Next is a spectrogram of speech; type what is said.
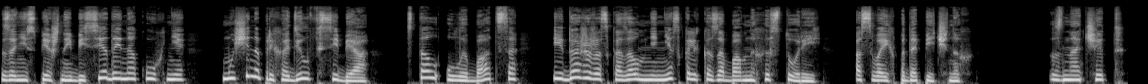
За неспешной беседой на кухне мужчина приходил в себя, стал улыбаться и даже рассказал мне несколько забавных историй о своих подопечных. «Значит,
